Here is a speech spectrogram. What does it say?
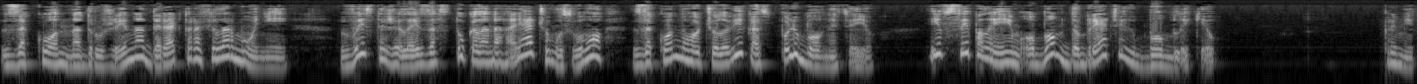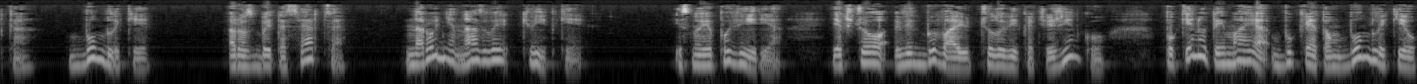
законна дружина директора філармонії вистежила і застукала на гарячому свого законного чоловіка з полюбовницею і всипала їм обом добрячих бомбликів. Примітка. Бомблики, розбите серце, народні назви квітки. Існує повір'я, якщо відбивають чоловіка чи жінку, покинутий має букетом бомбликів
